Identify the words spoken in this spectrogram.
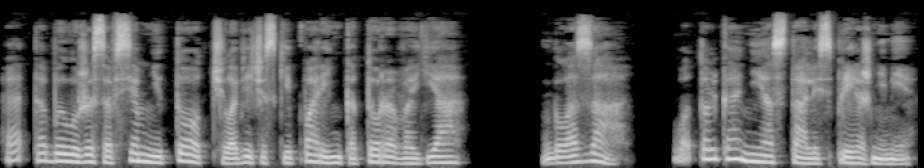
Это был уже совсем не тот человеческий парень, которого я... Глаза. Вот только они остались прежними.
